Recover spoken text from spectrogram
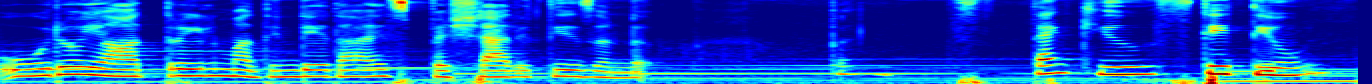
ഓരോ യാത്രയിലും അതിന്റേതായ സ്പെഷ്യാലിറ്റീസ് ഉണ്ട്. Thank you. Stay tuned.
